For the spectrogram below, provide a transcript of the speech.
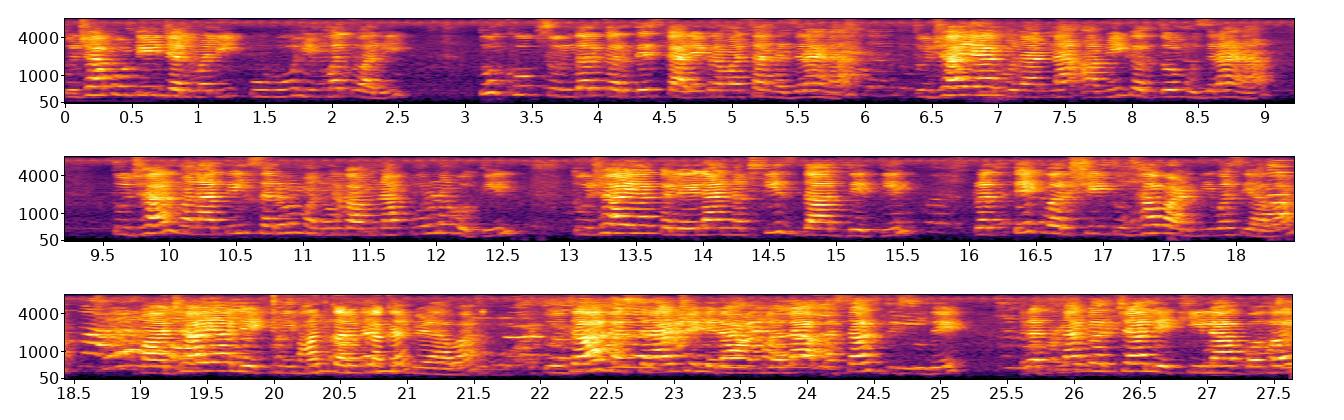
तुझ्या पोटी जन्मली कुहू हिम्मतवाली तू खूप सुंदर करतेस कार्यक्रमाचा नजराणा. तुझ्या या गुणांना आम्ही करतो मुजराणा. तुझ्या मनातील सर्व मनोकामना पूर्ण होतील. तुझ्या या कलेला नक्कीच दाद देतील. प्रत्येक वर्षी तुझा वाढदिवस यावा. माझ्या या लेखणी? मिळावा. तुझा हसरा चेहरा आम्हाला असाच दिसू दे. रत्नाकरच्या लेखीला बहर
